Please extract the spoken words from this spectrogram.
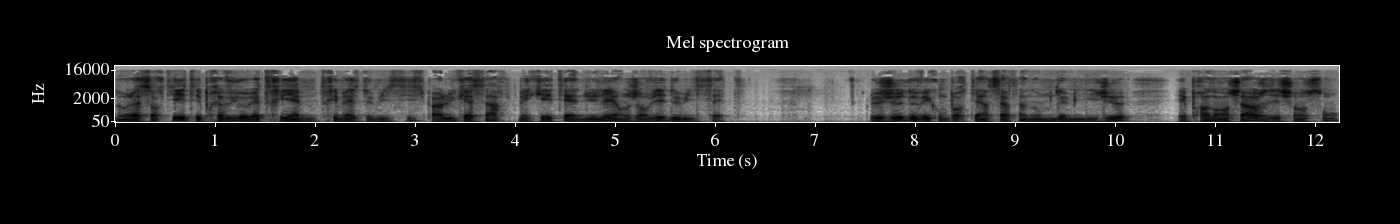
dont la sortie était prévue au quatrième trimestre 2006 par LucasArts, mais qui a été annulée en janvier 2007. Le jeu devait comporter un certain nombre de mini-jeux et prendre en charge des chansons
